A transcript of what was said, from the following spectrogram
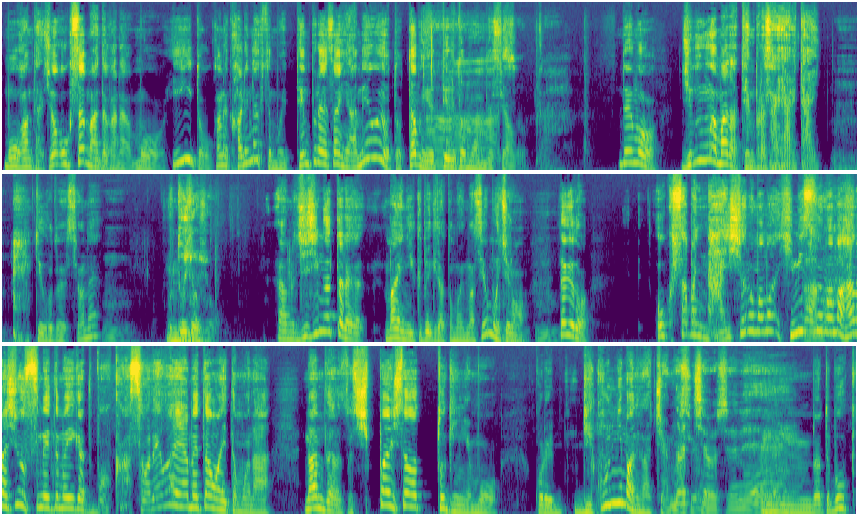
猛反対でしょ、奥様だからもういいと。お金借りなくても天ぷら屋さんやめようよと多分言ってると思うんですよ。でも自分はまだ天ぷらさんやりたい、っていうことですよね、うん、どうしましょう、あの自信があったら前に行くべきだと思いますよもちろん、うん、だけど奥様に内緒のまま、秘密のまま話を進めてもいいかって、僕はそれはやめた方がいいと思うな。なんだろうと、失敗した時にはもう、これ離婚にまでなっちゃいますよ。なっちゃいますよね。うん、だって僕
